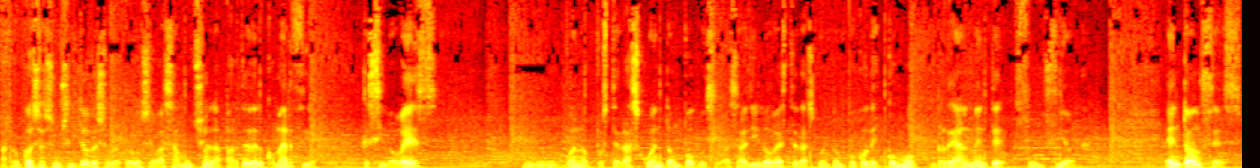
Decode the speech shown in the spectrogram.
Marruecos es un sitio que sobre todo se basa mucho en la parte del comercio, que si lo ves, mm, bueno, pues te das cuenta un poco, y si vas allí y lo ves, te das cuenta un poco de cómo realmente funciona. Entonces,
